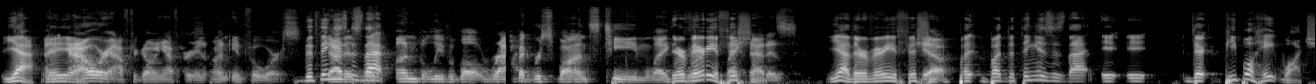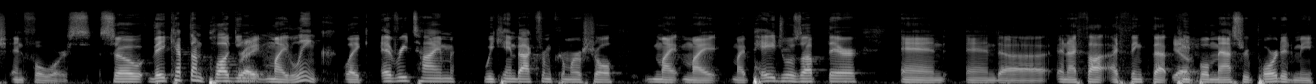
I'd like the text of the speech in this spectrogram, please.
yeah, yeah, An yeah. hour after going after in, on Infowars. The thing That is- is like, that- unbelievable rapid response team. Like They're very work. Like, efficient. that is Yeah, they're very efficient. Yeah. But but the thing is, is that it it there people hate watch Infowars, so they kept on plugging Right. my link. Like every time we came back from commercial, my my my page was up there, and and uh, and I thought I think that Yeah. people mass reported me.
